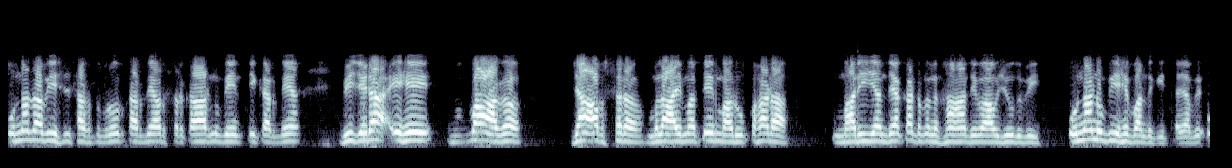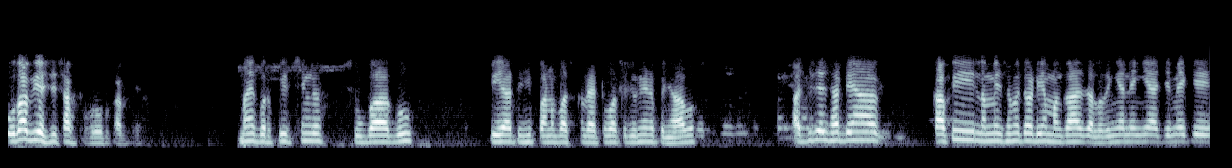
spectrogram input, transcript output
ਉਹਨਾਂ ਦਾ ਵੀ ਅਸੀਂ ਸਖਤ ਵਿਰੋਧ ਕਰਦੇ ਹਾਂ ਔਰ ਸਰਕਾਰ ਨੂੰ ਬੇਨਤੀ ਕਰਦੇ ਹਾਂ ਵੀ ਜਿਹੜਾ ਇਹ ਵਿਭਾਗ ਜਾਂ ਅਫਸਰ ਮੁਲਾਜ਼ਮਾਂ ਤੇ ਮਾਰੂ ਪਹਾੜਾ ਮਾਰੀ ਜਾਂਦੇ ਆ, ਘੱਟ ਤਨਖਾਹਾਂ ਦੇ ਬਾਵਜੂਦ ਵੀ ਉਹਨਾਂ ਨੂੰ ਵੀ ਇਹ ਬੰਦ ਕੀਤਾ ਜਾਵੇ, ਉਹਦਾ ਵੀ ਅਸੀਂ ਸਖਤ ਵਿਰੋਧ ਕਰਦੇ ਹਾਂ। ਮੈਂ ਗੁਰਪ੍ਰੀਤ ਸਿੰਘ, ਸੂਬਾ ਆਗੂ, ਪੀਆਰਟੀਸੀ ਪਨ ਬੱਸ ਯੂਨੀਅਨ, ਪੰਜਾਬ। ਅੱਜ ਦੇ ਸਾਡੀਆਂ ਕਾਫੀ ਲੰਮੇ ਸਮੇਂ ਤੁਹਾਡੀਆਂ ਮੰਗਾਂ ਚੱਲ ਰਹੀਆਂ ਨੇਗੀਆਂ, ਜਿਵੇਂ ਕਿ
